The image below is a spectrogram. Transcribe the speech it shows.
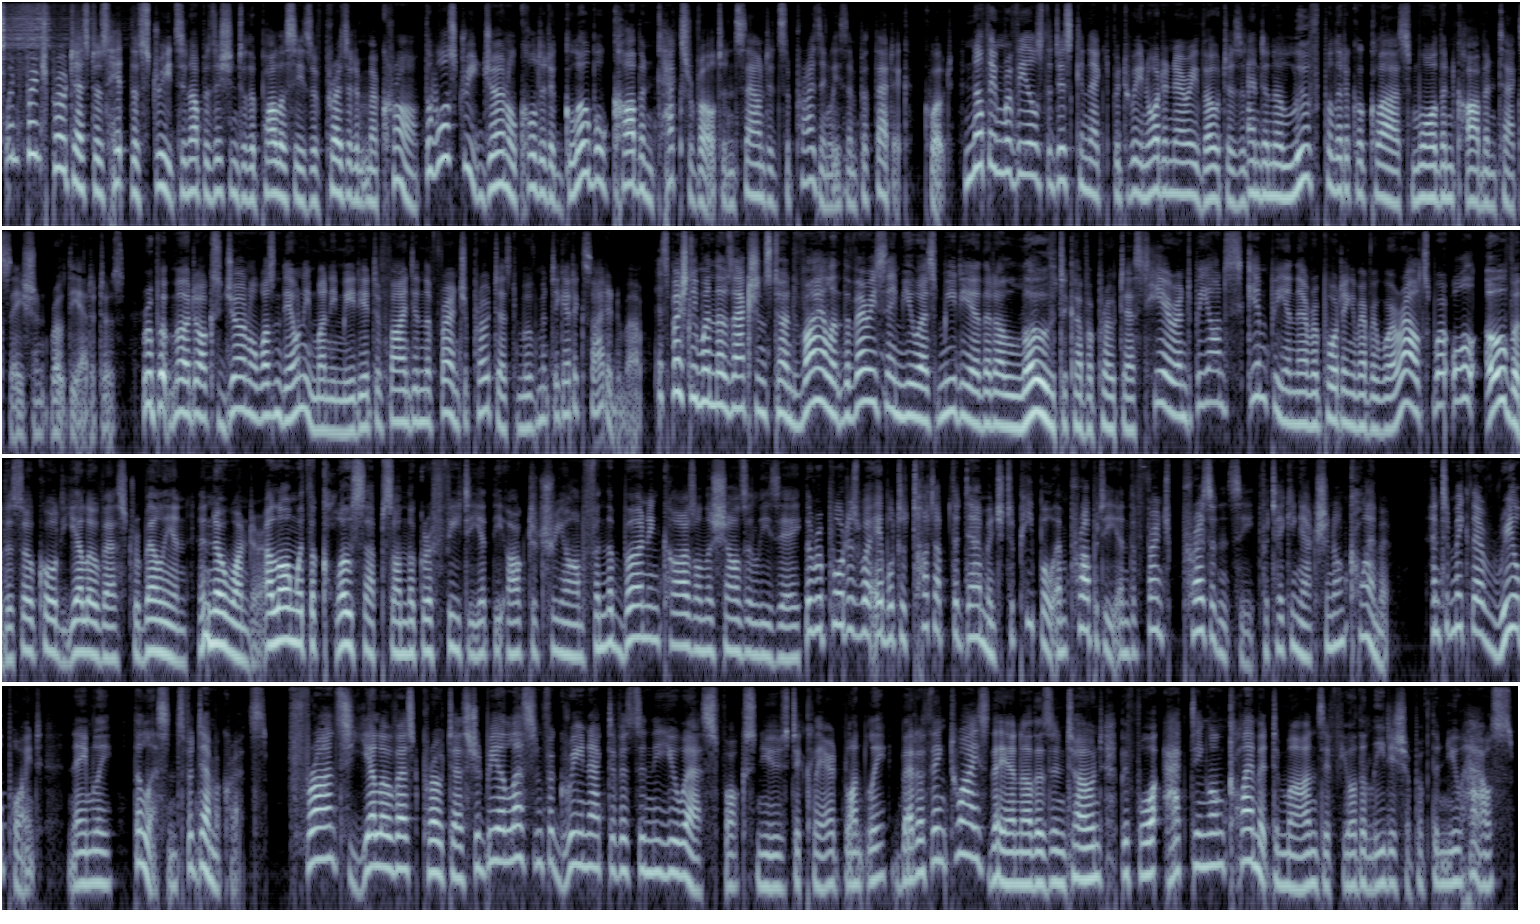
When French protesters hit the streets in opposition to the policies of President Macron, the Wall Street Journal called it a global carbon tax revolt and sounded surprisingly sympathetic. Quote, Nothing reveals the disconnect between ordinary voters and an aloof political class more than carbon taxation, wrote the editors. Rupert Murdoch's journal wasn't the only money media to find in the French a protest movement to get excited about. Especially when those actions turned violent, the very same U.S. media that are loath to cover protest here and beyond skimpy in their reporting of everywhere else were all over the so called Yellow Vest Rebellion. And no wonder, along with the close ups on the graffiti at the Arc de Triomphe and the burning cars on the Champs Elysees, the reporters were able to tot up the damage to people and property and the French presidency for taking action on climate, and to make their real point, namely, the lessons for Democrats. France Yellow Vest protests should be a lesson for green activists in the U.S., Fox News declared bluntly. Better think twice, they and others intoned, before acting on climate demands if you're the leadership of the new House.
